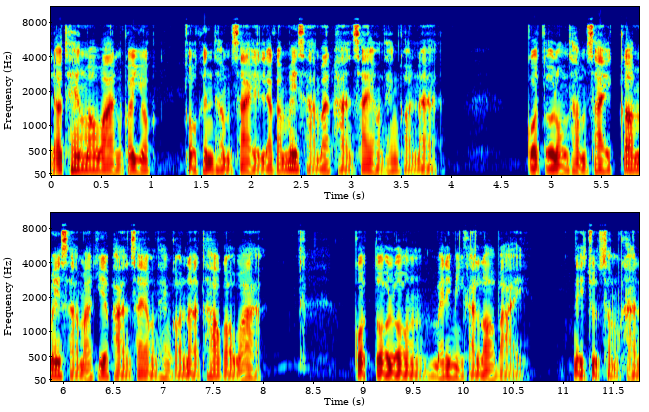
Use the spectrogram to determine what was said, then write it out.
แล้วแท่งเมื่อวานก็ยกตัวขึ้นทำไส้แล้วก็ไม่สามารถผ่านไส้ของแท่งก่อนหน้า กดตัวลงทำไส้ก็ไม่สามารถที่จะผ่านไส้ของแท่งก่อนหน้า เท่ากับว่า กดตัวลงไม่ได้มีการล่อบายในจุดสำคัญ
